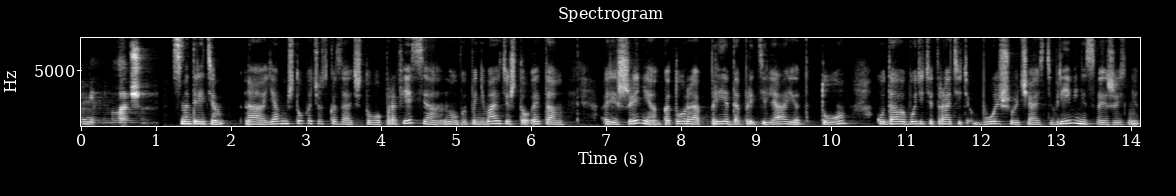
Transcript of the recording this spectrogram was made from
Нет, не была еще. Смотрите, а, я вам что хочу сказать, что профессия, ну, вы понимаете, что это решение, которое предопределяет то, куда вы будете тратить большую часть времени своей жизни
